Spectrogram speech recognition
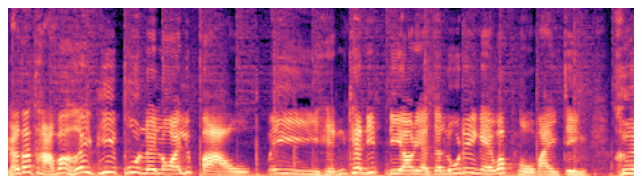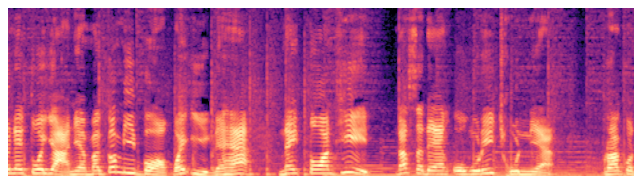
แล้วถ้าถามว่าเฮ้ยพี่พูดลอยๆหรือเปล่า ไม่เห็นแค่นิดเดียวเนี่ยจะรู้ได้ไงว่าโผล่มาจริงๆ คือในตัวอย่างเนี่ยมันก็มีบอกไว้อีกนะฮะ ในตอนที่นักแสดงโอกุริชุนเนี่ยปรากฏ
